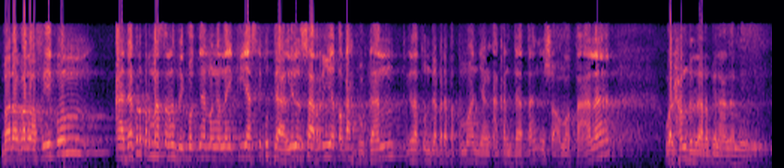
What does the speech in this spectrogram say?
Barakallahu fikum. Ada pun permasalahan berikutnya mengenai kias itu dalil syar'i ataukah bukan? Kita tunda pada pertemuan yang akan datang insyaallah taala. Walhamdulillahirabbil alamin.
